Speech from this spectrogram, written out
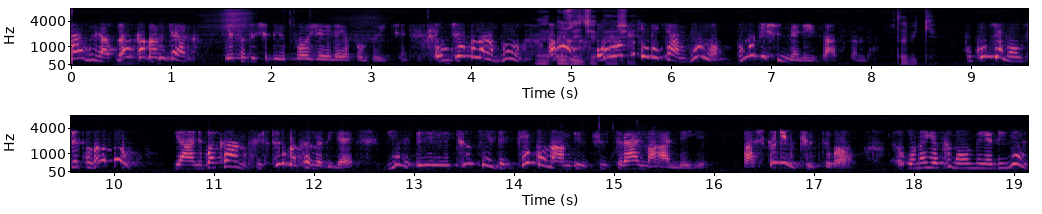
tazminatlar kabaracak. Yasa dışı bir projeyle yapıldığı için. Olacak olan bu. Evet, Ama uzayacak olması şey. gereken bu mu? Bunu düşünmeliyiz aslında. Tabii ki. Hukuken olacak olan bu. Yani bakan, kültür bakanı bile bir e, Türkiye'de tek olan bir kültürel mahalleyi, başka bir kültür o. E, Ona yakın olmayabilir,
